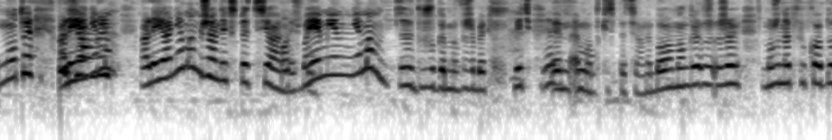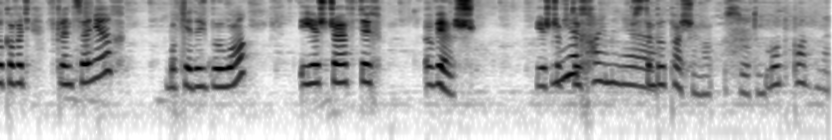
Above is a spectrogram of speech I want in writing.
No ty, ale ja nie mam, ale ja nie mam żadnych specjalnych, Chodź bo tu. ja nie, nie mam dużo gemów, żeby mieć em, Jezu. emotki specjalne, bo mogę, że- że można tylko odblokować w kręceniach, bo kiedyś było i jeszcze w tych, wiesz, jeszcze w Nie tych pchaj mnie. w Stumble Passie no, złotym. Bo odpadnę.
